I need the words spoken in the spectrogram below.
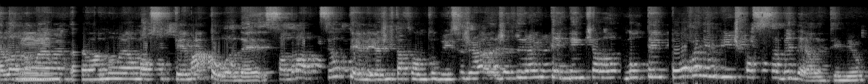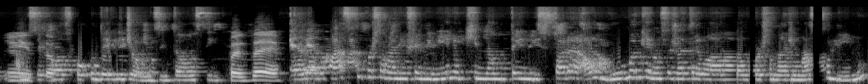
ela não, é, ela não é o nosso tema à toa, né? Só dela ser o tema e a gente tá falando tudo isso, já, já, já entendem que ela não tem porra nenhuma que a gente possa saber dela, entendeu? A não Isso. ser que ela ficou com o David Jones. Então, assim, Pois é. ela é o clássico personagem feminino que não tem história alguma que não seja atrelada a um personagem masculino.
